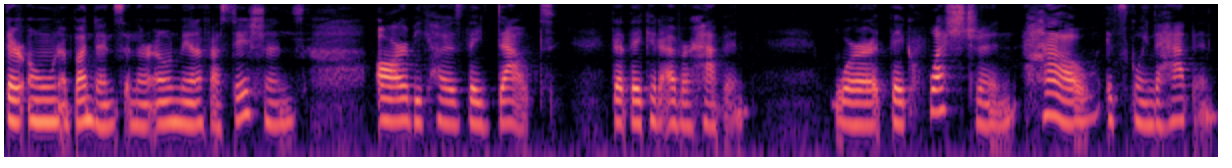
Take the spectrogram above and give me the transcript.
their own abundance and their own manifestations are because they doubt that they could ever happen or they question how it's going to happen.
